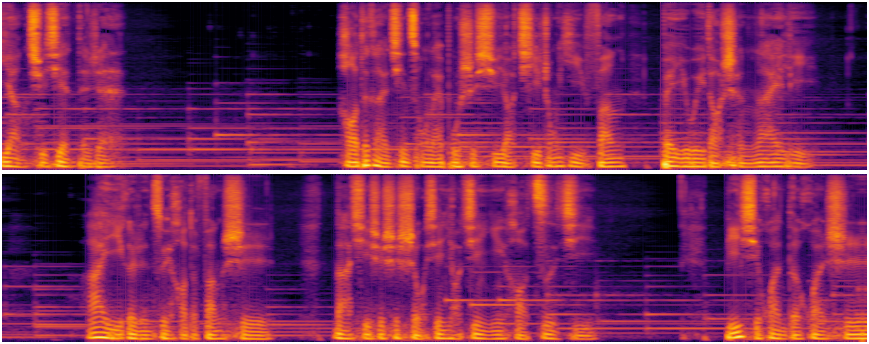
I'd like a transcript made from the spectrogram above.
一样去见的人。好的感情从来不是需要其中一方卑微到尘埃里。爱一个人最好的方式，那其实是首先要经营好自己。比起患得患失、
